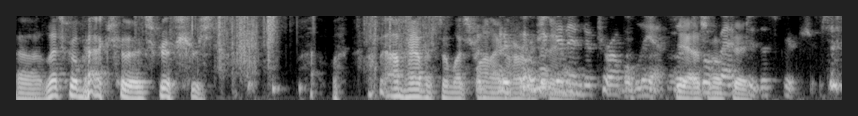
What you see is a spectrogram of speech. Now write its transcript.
Uh, let's go back to the scriptures. I'm having so much fun. I can Before hardly we get stand. into trouble, yes, Yes, let's go back okay. to the scriptures.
